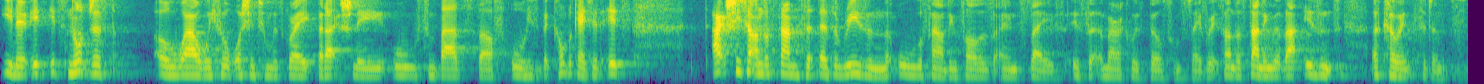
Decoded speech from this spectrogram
you know, it, it's not just, oh, wow, we thought Washington was great, but actually, all some bad stuff, oh, he's a bit complicated. It's actually to understand that there's a reason that all the founding fathers owned slaves is that America was built on slavery. It's understanding that that isn't a coincidence,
